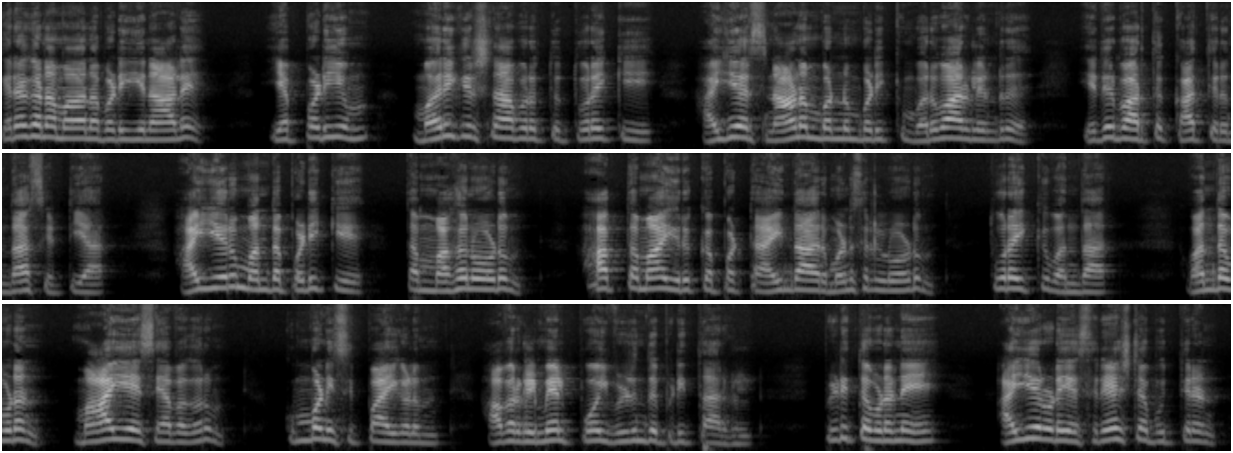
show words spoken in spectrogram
கிரகணமானபடியினாலே எப்படியும் மரிகிருஷ்ணாபுரத்து துறைக்கு ஐயர் ஸ்நானம் பண்ணும்படிக்கும் வருவார்கள் என்று எதிர்பார்த்து காத்திருந்தார் செட்டியார். ஐயரும் அந்த படிக்கு தம் மகனோடும் ஆப்தமாய் இருக்கப்பட்ட ஐந்தாறு மனுஷர்களோடும் துறைக்கு வந்தார். வந்தவுடன் மாயே சேவகரும் கும்பணி சிப்பாய்களும் அவர்கள் மேல் போய் விழுந்து பிடித்தார்கள். பிடித்தவுடனே ஐயருடைய சிரேஷ்ட புத்திரன்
